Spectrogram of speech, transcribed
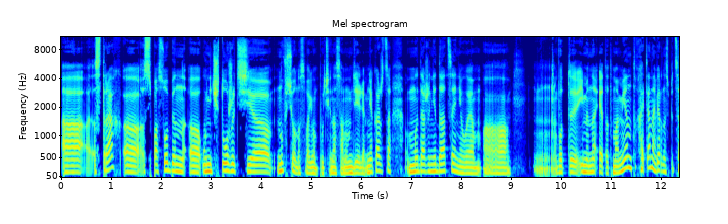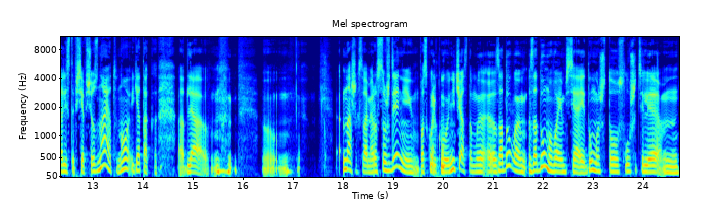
А, страх а, способен а, уничтожить э, ну, все на своем пути на самом деле. Мне кажется, мы даже недооцениваем вот именно этот момент. Хотя, наверное, специалисты все все знают, но я так э, для э, наших с вами рассуждений, поскольку не часто мы задумываем, задумываемся, и думаю, что слушатели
